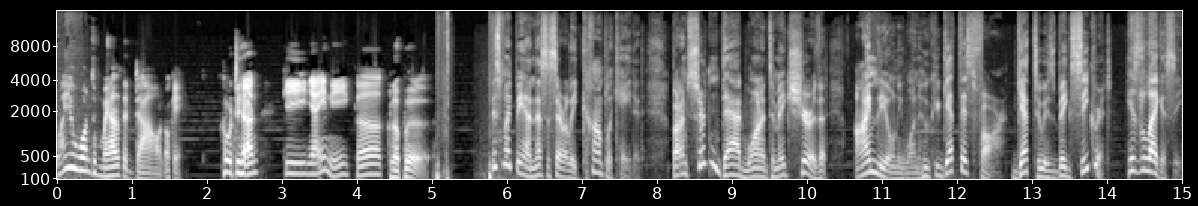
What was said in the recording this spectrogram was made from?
why you want to melt it down oke kemudian key-nya ini ke globe This might be unnecessarily complicated, but I'm certain Dad wanted to make sure that I'm the only one who could get this far, get to his big secret, his legacy,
